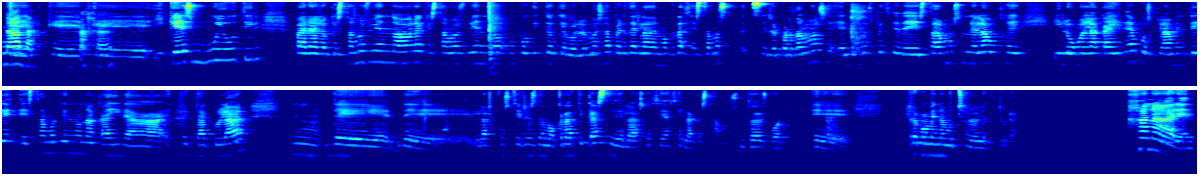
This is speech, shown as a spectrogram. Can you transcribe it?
Nada. y que es muy útil para lo que estamos viendo ahora, que estamos viendo un poquito que volvemos a perder la democracia. Estamos, si recordamos, en una especie de estábamos en el auge y luego en la caída, pues claramente estamos viendo una caída espectacular mm, de, las cuestiones democráticas y de la sociedad en la que estamos. Entonces, bueno, eh, recomiendo mucho la lectura. Hannah Arendt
